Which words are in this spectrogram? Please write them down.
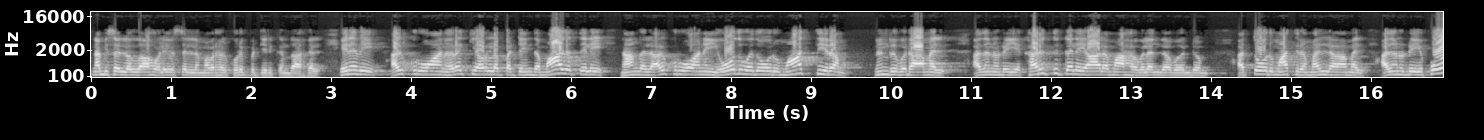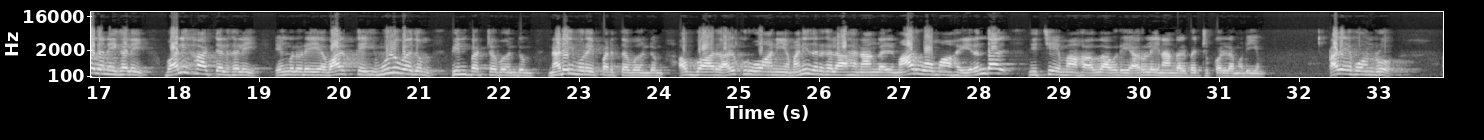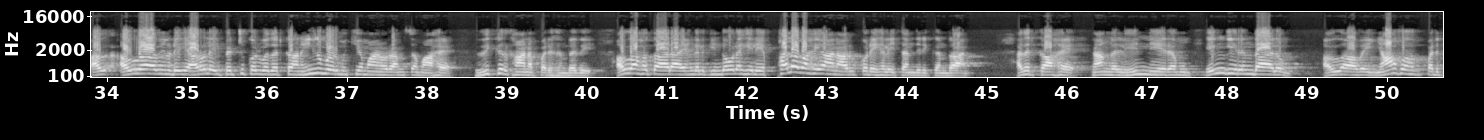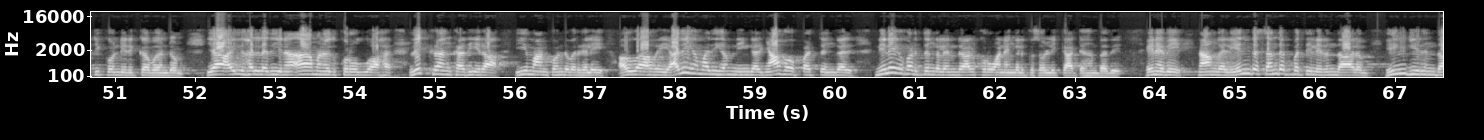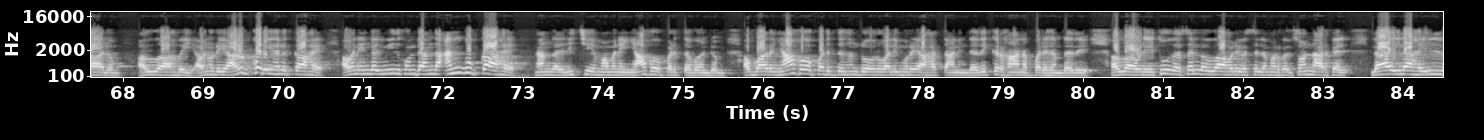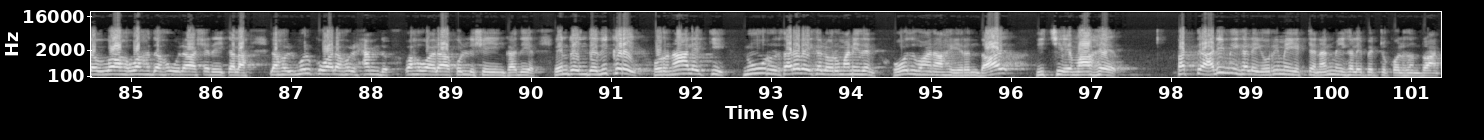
நபி ஸல்லல்லாஹு அலைஹி அவர்கள் குறிப்பிட்டிருக்கின்றார்கள். எனவே அல் குர்வான் இறக்கி அருளப்பட்ட இந்த மாதத்திலே நாங்கள் அல் குர்வானை ஓதுவதோடு மாத்திரம் நின்று விடாமல் அதனுடைய கருத்துக்களை ஆழமாக விளங்க வேண்டும். அத்தோடு மாத்திரம் அல்லாமல் அதனுடைய போதனைகளை வழிகாட்டல்களை எங்களுடைய வாழ்க்கை முழுவதும் பின்பற்ற வேண்டும் நடைமுறைப்படுத்த வேண்டும். அவ்வாறு அல் குர்ஆனிய மனிதர்களாக நாங்கள் மாறுவோமாக இருந்தால் நிச்சயமாக அல்லாவுடைய அருளை நாங்கள் பெற்றுக்கொள்ள முடியும். அதே போன்று அல் அல்லாஹ்வினுடைய அருளை பெற்றுக்கொள்வதற்கான இன்னும் ஒரு முக்கியமான ஒரு அம்சமாக திக்ர் காணப்படுகின்றது. அல்லாஹு தாலா எங்களுக்கு இந்த உலகிலே பல வகையான அருட்கொடைகளை தந்திருக்கின்றான். அதற்காக நாங்கள் எந்நேரமும் எங்கிருந்தாலும் அல்லாவை ஞாபகப்படுத்தி கொண்டிருக்க வேண்டும். யா ஐஹல்லதீன ஆமனது குருவாக விக்ரம் கதீரா. ஈமான் கொண்டவர்களே அல்லாவை அதிகம் அதிகம் நீங்கள் ஞாபகப்படுத்துங்கள் நினைவுபடுத்துங்கள் என்றால் அல் எங்களுக்கு சொல்லி காட்டுகின்றது. எனவே நாங்கள் எந்த சந்தர்ப்பத்தில் இருந்தாலும் எங்கிருந்தாலும் அல்லாஹை அவனுடைய அருட்கொடைகளுக்காக அவன் எங்கள் மீது கொண்ட அந்த அன்புக்காக நாங்கள் நிச்சயம் அவனை ஞாபகப்படுத்த வேண்டும். அவ்வாறு ஞாபகப்படுத்துகின்ற ஒரு வழிமுறையாகத்தான் இந்த திக்கர் காணப்படுகின்றது. அல்லாஹுடைய தூதர் செல் அலைஹி வசல்லம் அவர்கள் சொன்னார்கள் லா இலாஹ இல்லல்லாஹு வஹ்தஹு லா ஷரீகலா லஹுல் முல்கு வ லஹுல் ஹம்து வஹுவ லா குல்லி ஷைஇன் கதீர் என்ற இந்த திக்கரை ஒரு நாளைக்கு நூறு தடவைகள் ஒரு மனிதன் ஓதுவானாக இருந்தால் நிச்சயமாக பத்து அடிமைகளை உரிமையிட்ட நன்மைகளை பெற்றுக் கொள்கின்றான்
